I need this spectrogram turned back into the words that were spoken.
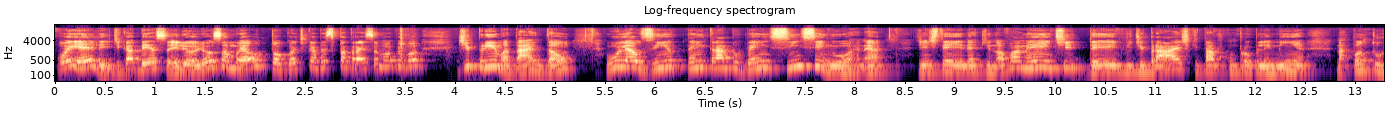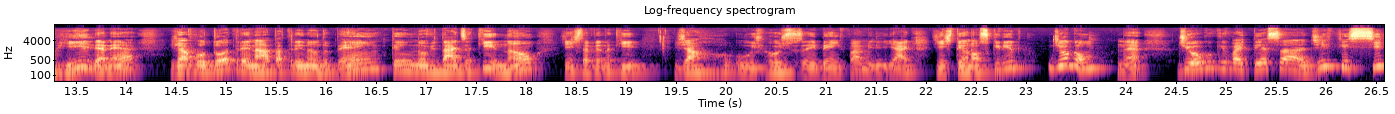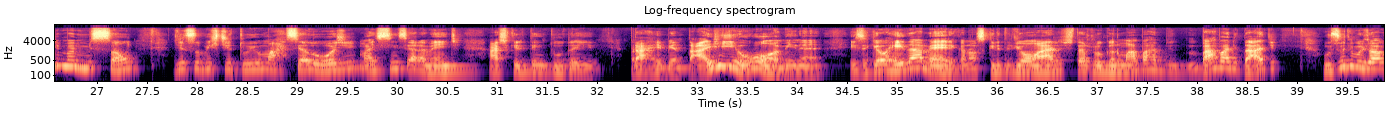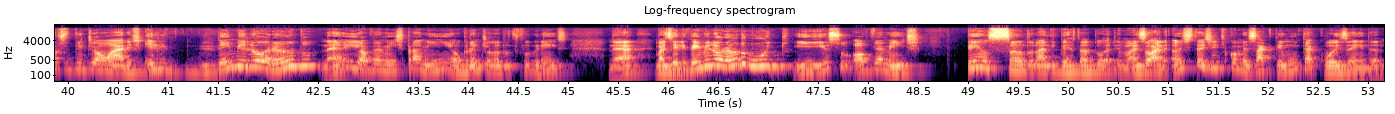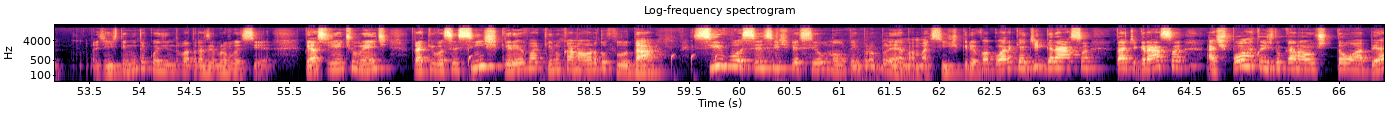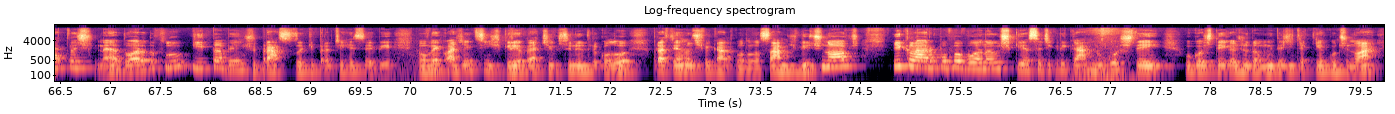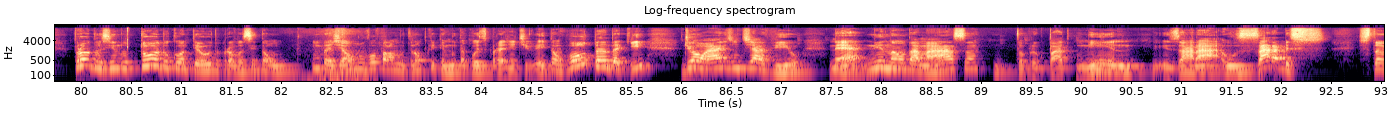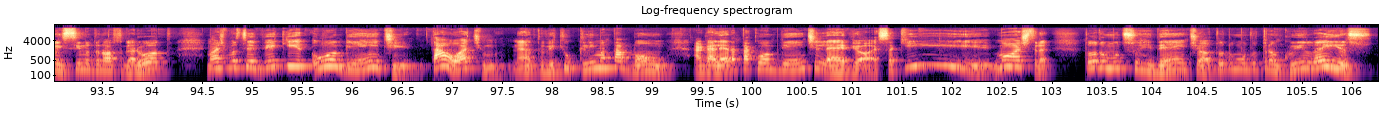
foi ele, de cabeça. Ele olhou Samuel, tocou de cabeça para trás, Samuel pegou de prima, tá? Então, o Leozinho tem entrado bem, sim, senhor, né? A gente tem ele aqui novamente, David Braz, que estava com probleminha na panturrilha, né? Já voltou a treinar, tá treinando bem. Tem novidades aqui? Não. A gente está vendo aqui já os rostos aí bem familiares. A gente tem o nosso querido Diogão, né? Diogo que vai ter essa dificílima missão de substituir o Marcelo hoje, mas sinceramente acho que ele tem tudo aí para arrebentar. E o homem, né? Esse aqui é o rei da América. Nosso querido John Arias está jogando uma bar barbaridade. Os últimos jogos do John Arias, ele vem melhorando, né? E obviamente para mim é o grande jogador do Fluminense, né? Mas ele vem melhorando muito e isso, obviamente, pensando na Libertadores. Mas olha, antes da gente começar, que tem muita coisa ainda a gente tem muita coisa ainda para trazer para você. Peço gentilmente para que você se inscreva aqui no canal Hora do Flu, tá? Se você se esqueceu, não tem problema, mas se inscreva agora que é de graça, tá de graça. As portas do canal estão abertas, né, do Hora do Flu e também os braços aqui para te receber. Então vem com a gente, se inscreva e ative o sininho tricolor para ser notificado quando lançarmos vídeos novos. E claro, por favor, não esqueça de clicar no gostei. O gostei que ajuda muita gente aqui a continuar produzindo todo o conteúdo para você. Então, um beijão, não vou falar muito não porque tem muita coisa pra gente ver. Então, voltando aqui, John Ares a gente já viu, né? Ninão da Massa, tô preocupado com o Nino, os, os árabes estão em cima do nosso garoto, mas você vê que o ambiente tá ótimo, né? Tu vê que o clima tá bom, a galera tá com o ambiente leve, ó. Essa aqui mostra todo mundo sorridente, ó, todo mundo tranquilo, é isso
